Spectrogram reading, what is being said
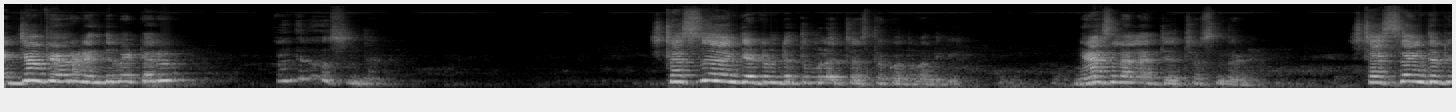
ఎగ్జామ్ ఫీవర్ అని ఎందుకు పెట్టారు? అందులో వస్తుందండి. స్ట్రెస్ యాంగ్జైటీ ఉంటే తుమ్ములు వచ్చేస్తాయి కొంతమందికి. నేసల్ అలర్జీ వచ్చేస్తుందండి. స్ట్రెస్ యాంగ్జైటీ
